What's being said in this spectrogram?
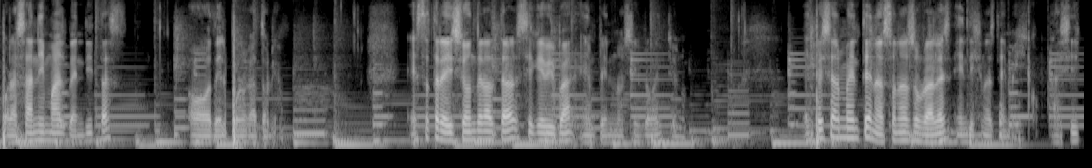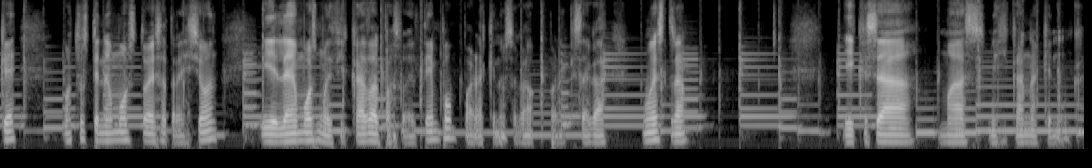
por las ánimas benditas o del purgatorio. Esta tradición del altar sigue viva en pleno siglo XXI especialmente en las zonas rurales e indígenas de México. Así que nosotros tenemos toda esa tradición y la hemos modificado al paso del tiempo para que, nos haga, para que se haga nuestra y que sea más mexicana que nunca.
